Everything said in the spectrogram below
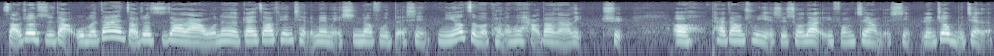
早就知道。我们当然早就知道啦。我那个该遭天谴的妹妹是那副德性，你又怎么可能会好到哪里去？哦，他当初也是收到一封这样的信，人就不见了，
